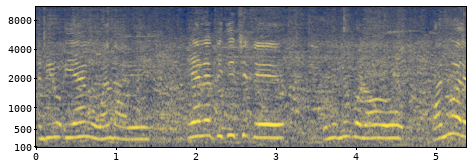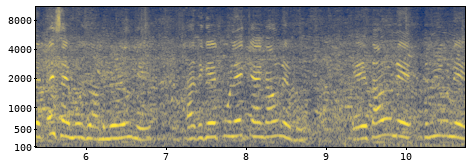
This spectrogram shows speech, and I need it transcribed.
အန်တီတို့အရန်ကိုဝမ်းသာတယ်။အရန်လည်းပြည်ပြည်ဖြစ်တယ်ဘယ်လိုမျိုးကတော့ဘာမျိုးကလည်းတိုက်ဆိုင်ဖို့ဆိုတာမလွယ်ဘူးလေ။ဒါတကယ်ကိုလည်းကံကောင်းတယ်ပေါ့။အဲသားတို့နဲ့သမီးတို့နဲ့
